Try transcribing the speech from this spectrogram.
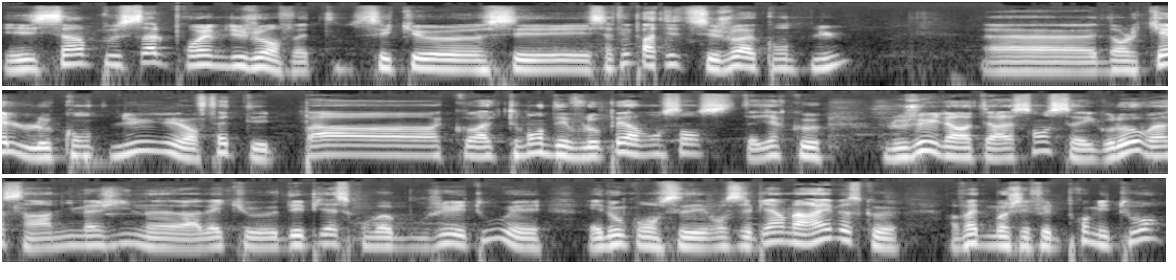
Et c'est un peu ça le problème du jeu en fait. C'est que c'est, ça fait partie de ces jeux à contenu, euh, dans lequel le contenu en fait est pas correctement développé à mon sens. C'est-à-dire que le jeu il est intéressant, c'est rigolo, voilà, c'est un imagine euh, avec euh, des pièces qu'on va bouger et tout, et, et donc on s'est, on s'est bien marré parce que en fait moi j'ai fait le premier tour,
